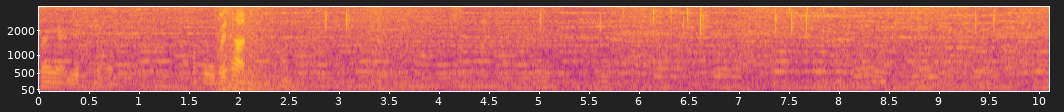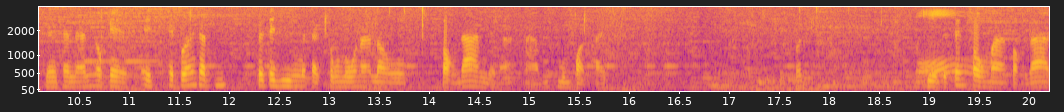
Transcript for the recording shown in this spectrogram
ถ้าอย่าง left hand โอ้โห ไม่ทัน ในฉะนั้นโอเคไอไอตัวนั้นจะจะจะยิงมาจากตรงนู้นนะ เราสองด้านเดี๋ยวนะ หามุมปลอดภัยเมื่อกี้เป็นเส้นตรงมาสองด้าน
